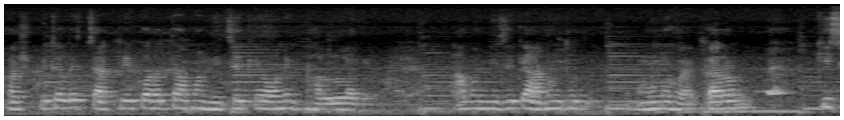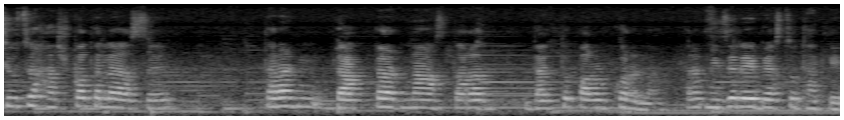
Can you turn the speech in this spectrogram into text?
হসপিটালে চাকরি করাতে আমার নিজেকে অনেক ভালো লাগে। আমার নিজেকে আনন্দ মনে হয়। কারণ কিছু কিছু হাসপাতালে আছে তারা ডাক্তার নার্স তারা দায়িত্ব পালন করে না। তারা নিজেরাই ব্যস্ত থাকে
